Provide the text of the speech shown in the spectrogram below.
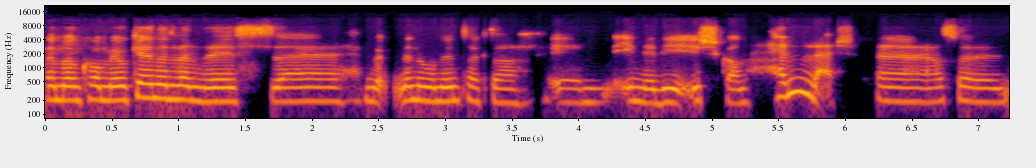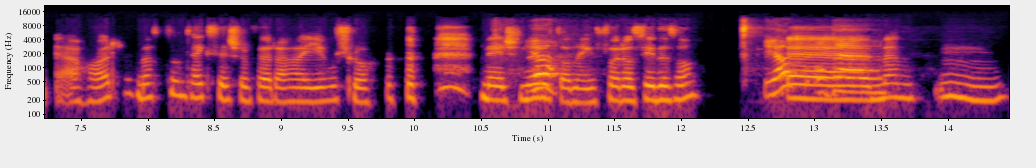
Men man kommer jo ikke nødvendigvis, med noen unntak, da, inn i de yrkene heller. altså, jeg har møtt noen taxisjåfører i Oslo med ingeniørutdanning, for å si det sånn. Ja, og det, eh, men, mm.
